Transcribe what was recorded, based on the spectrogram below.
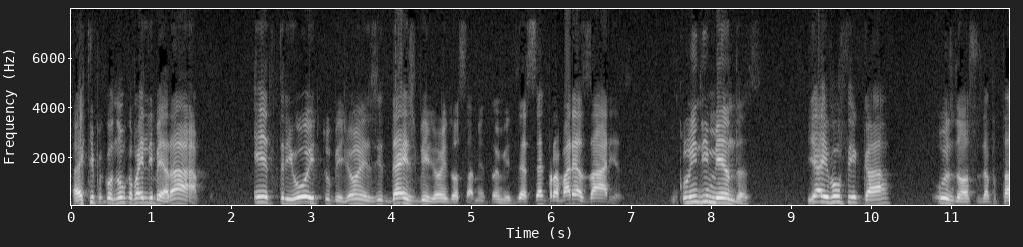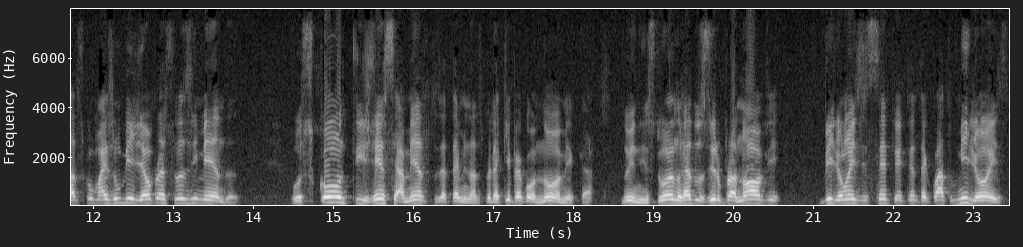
a equipe econômica vai liberar entre 8 bilhões e 10 bilhões do orçamento de 2017 para várias áreas, incluindo emendas. E aí vão ficar os nossos deputados com mais um bilhão para as suas emendas. Os contingenciamentos determinados pela equipe econômica no início do ano reduziram para 9 bilhões e 184 milhões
